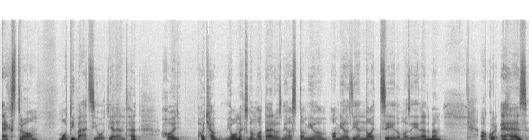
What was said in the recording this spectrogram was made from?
extra motivációt jelenthet, hogy hogyha jól meg tudom határozni azt, ami, a, ami az ilyen nagy célom az életben, akkor ehhez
